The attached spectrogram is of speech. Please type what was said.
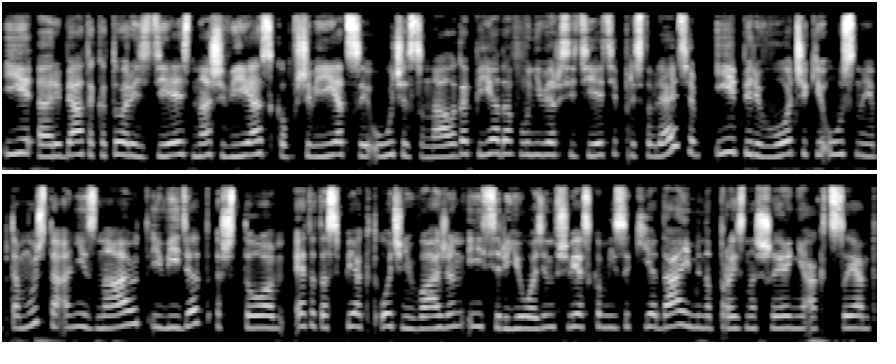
и э, ребята, которые здесь на шведском в Швеции учатся на логопедов в университете, представляете? И переводчики устные, потому что они знают и видят, что этот аспект очень важен и серьезен в шведском языке, да, именно произношение, акцент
